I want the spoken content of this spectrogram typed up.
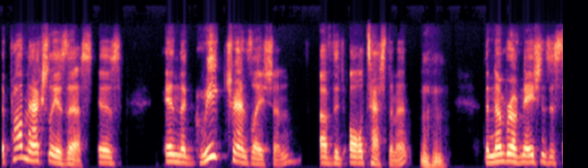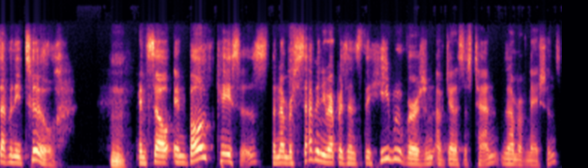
The problem actually is this is in the Greek translation of the Old Testament, mm-hmm. the number of nations is 72. Hmm. And so in both cases, the number 70 represents the Hebrew version of Genesis 10, the number of nations,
